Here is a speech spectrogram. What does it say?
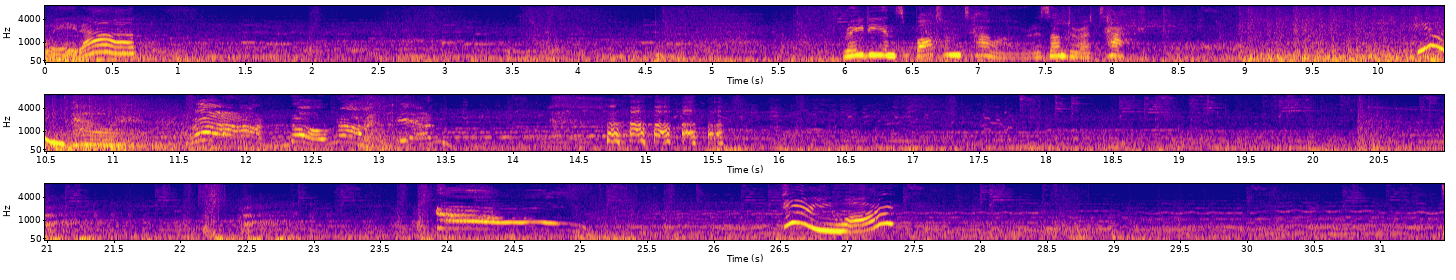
Wait up! Radiant's bottom tower is under attack. Healing power!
